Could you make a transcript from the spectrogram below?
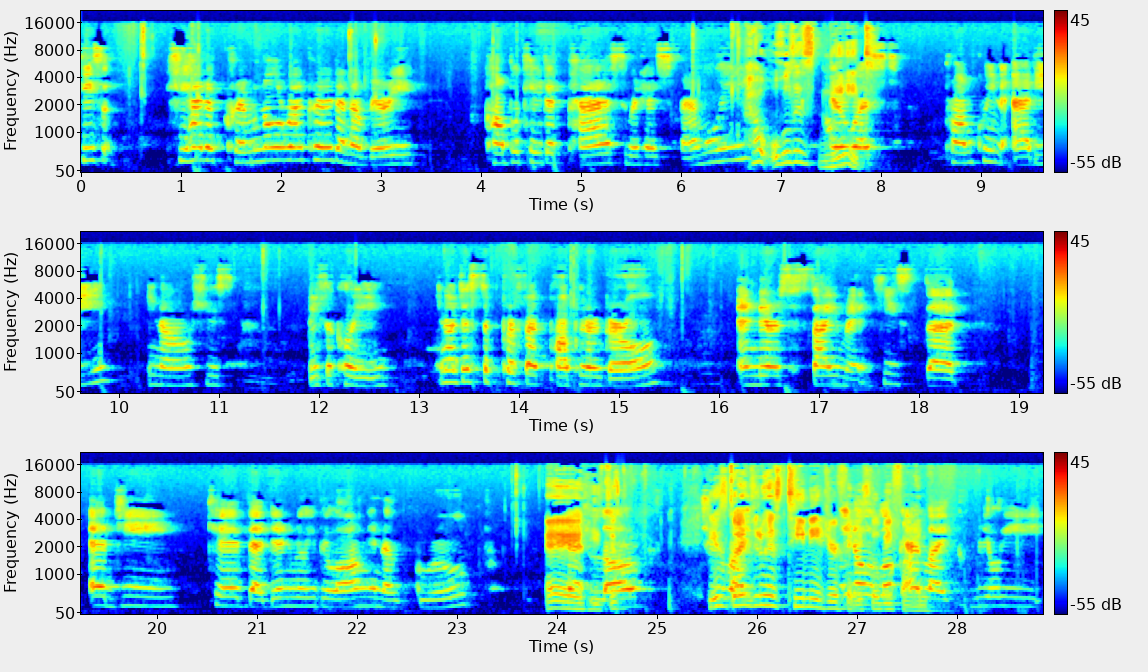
he's he had a criminal record and a very complicated past with his family. How old is There Nate? was prom queen Addie. You know, she's basically you know just a perfect popular girl. And there's Simon. He's that edgy kid that didn't really belong in a group Hey, he's just, to, going through his teenager phase. you know, He'll be look at like really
